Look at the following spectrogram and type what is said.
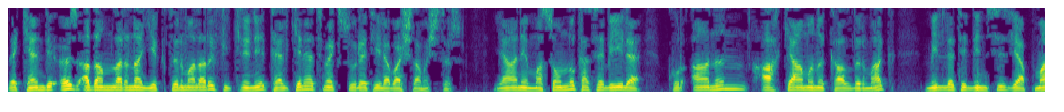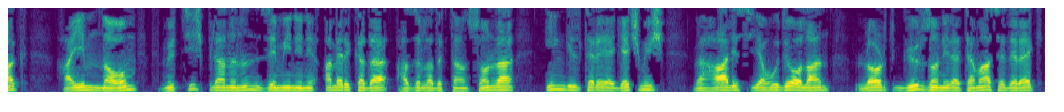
ve kendi öz adamlarına yıktırmaları fikrini telkin etmek suretiyle başlamıştır. Yani masonluk hasebiyle Kur'an'ın ahkamını kaldırmak, milleti dinsiz yapmak, Hayim Naum müthiş planının zeminini Amerika'da hazırladıktan sonra İngiltere'ye geçmiş ve halis Yahudi olan Lord Curzon ile temas ederek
